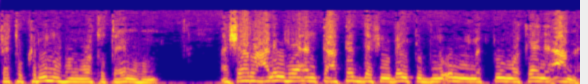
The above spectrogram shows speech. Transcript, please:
فتكرمهم وتطعمهم. أشار عليها أن تعتد في بيت ابن أم مكتوم وكان أعمى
